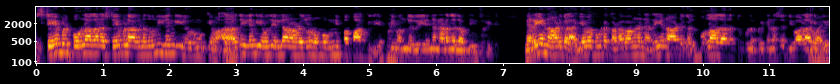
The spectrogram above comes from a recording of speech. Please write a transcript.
ஸ்டேபிள் பொருளாதார ஸ்டேபிள் ஆகுனது வந்து இலங்கையில ஒரு முக்கியமா. அதாவது இலங்கையை வந்து எல்லா நாடுகளும் ரொம்ப உன்னிப்பா பாக்குது எப்படி வந்தது என்ன நடந்தது அப்படின்னு சொல்லிட்டு. நிறைய நாடுகள் ஐஎம்எஃப் கூட கடன் வாங்கின நிறைய நாடுகள் பொருளாதாரத்துக்குள்ள போயிட்டு என்ன திவாலாகி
